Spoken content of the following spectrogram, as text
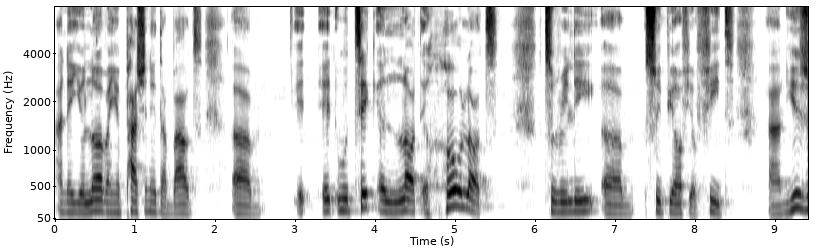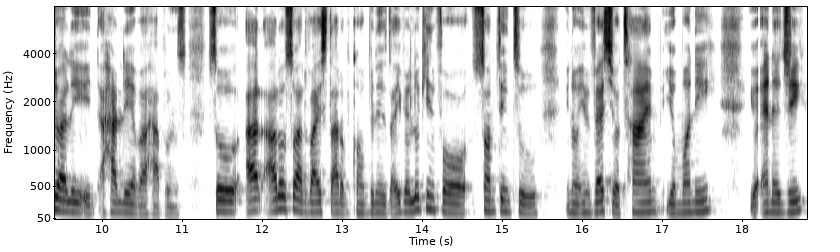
and that you love and you're passionate about, um, it, it would take a lot, a whole lot to really um, sweep you off your feet and usually it hardly ever happens so I'd, I'd, also advise startup companies that if you're looking for something to you know invest your time your money your energy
